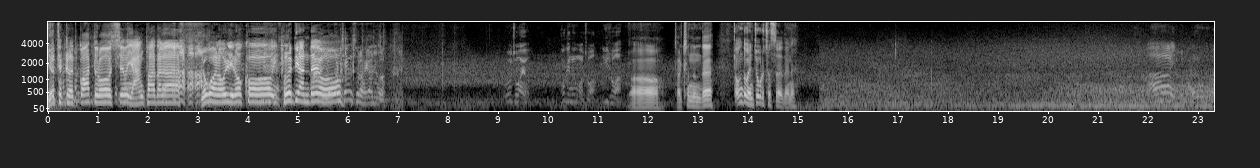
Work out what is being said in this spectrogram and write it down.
여태껏 꽈뚜로 씨 양파다가 요거 하나 올려놓고 버디 한대요 요걸 챈수로 해가지고. 오 좋아요. 거기 넣으면 좋아. 이게 좋아. 어잘 쳤는데 좀 더 왼쪽으로 쳤어야 되네 아 이거 봐야 되는구나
